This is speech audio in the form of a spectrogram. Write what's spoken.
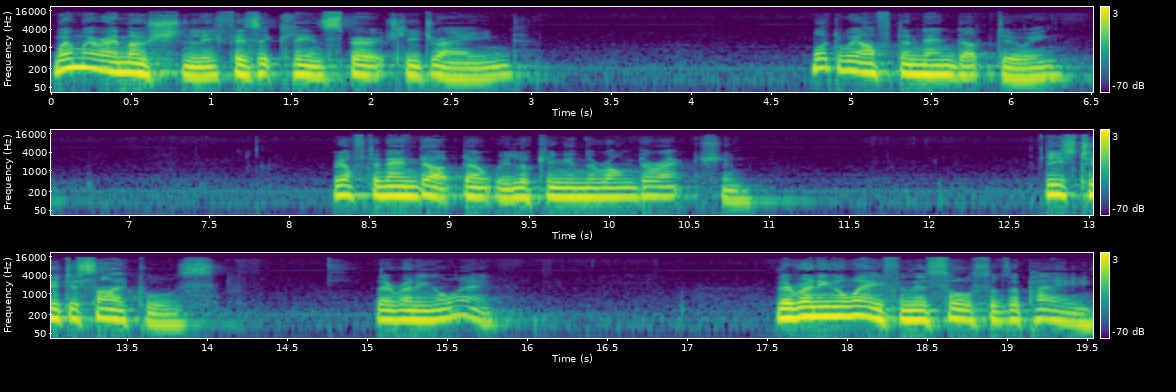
When we're emotionally, physically, and spiritually drained, what do we often end up doing? We often end up, don't we, looking in the wrong direction. These two disciples, they're running away. They're running away from the source of the pain.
